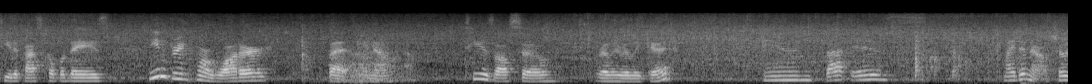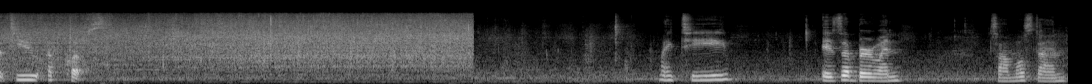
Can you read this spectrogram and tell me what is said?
tea the past couple days. I need to drink more water, but you know, tea is also really, really good. And that is my dinner. I'll show it to you up close. My tea is a Berwyn. It's almost done.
